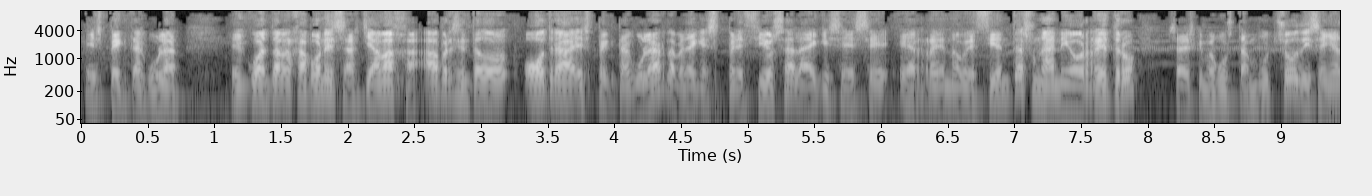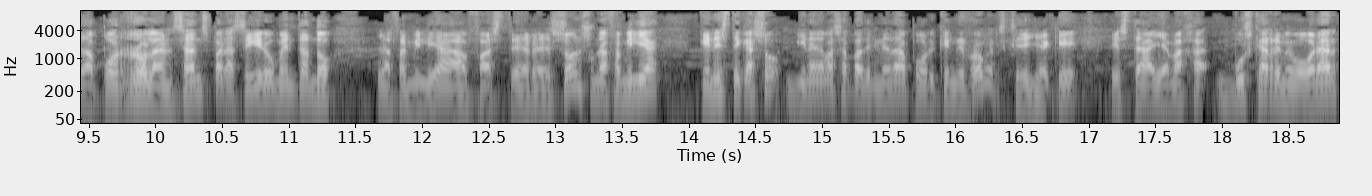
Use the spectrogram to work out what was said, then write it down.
espectacular. En cuanto a las japonesas, Yamaha ha presentado otra espectacular, la verdad que es preciosa, la XSR 900, una neo retro, sabes que me gusta mucho, diseñada por Roland Sands para seguir aumentando la familia Faster Sons, una familia que en este caso viene además apadrinada por Kenny Roberts, que ya que esta Yamaha busca rememorar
